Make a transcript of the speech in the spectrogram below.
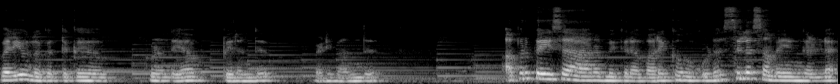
வெளி உலகத்துக்கு குழந்தையா பிறந்து வெளிவந்து அப்புறம் பேச ஆரம்பிக்கிற வரைக்கும் கூட சில சமயங்கள்ல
